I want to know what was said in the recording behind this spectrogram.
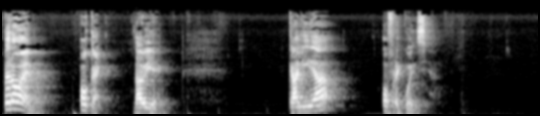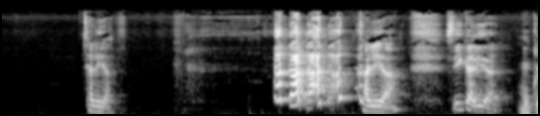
Pero bueno, ok, está bien. ¿Calidad o frecuencia? Calidad. Calidad. Sí, calidad. Ok.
